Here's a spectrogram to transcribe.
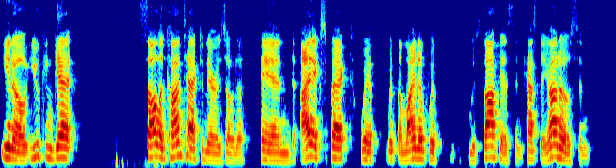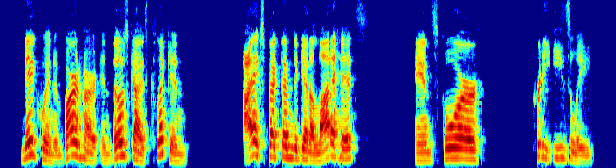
you know, you can get solid contact in Arizona. And I expect with with the lineup with Moustakas and Castellanos and Naquin and Barnhart and those guys clicking, I expect them to get a lot of hits and score pretty easily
